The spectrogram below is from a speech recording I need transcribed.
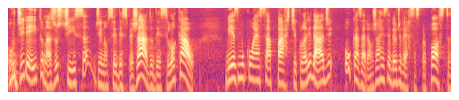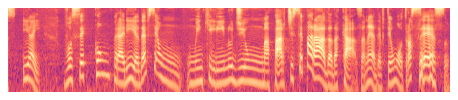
o direito na justiça de não ser despejado desse local. Mesmo com essa particularidade, o casarão já recebeu diversas propostas. E aí? Você compraria? Deve ser um, um, inquilino de uma parte separada da casa, né? Deve ter um outro acesso.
